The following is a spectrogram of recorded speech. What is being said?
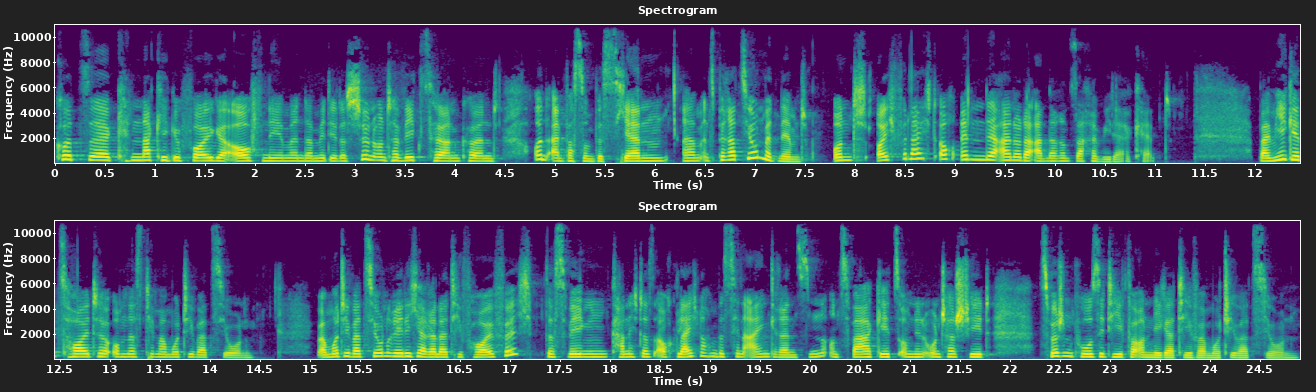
kurze, knackige Folge aufnehmen, damit ihr das schön unterwegs hören könnt und einfach so ein bisschen ähm, Inspiration mitnehmt und euch vielleicht auch in der ein oder anderen Sache wiedererkennt. Bei mir geht es heute um das Thema Motivation. Bei Motivation rede ich ja relativ häufig, deswegen kann ich das auch gleich noch ein bisschen eingrenzen. Und zwar geht es um den Unterschied zwischen positiver und negativer Motivation.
